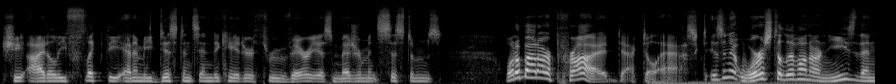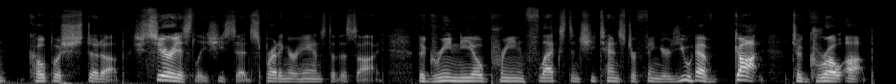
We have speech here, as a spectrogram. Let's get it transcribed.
She idly flicked the enemy distance indicator through various measurement systems. What about our pride? Dactyl asked. Isn't it worse to live on our knees than. Khopesh stood up. Seriously, she said, spreading her hands to the side. The green neoprene flexed and she tensed her fingers. You have got to grow up.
